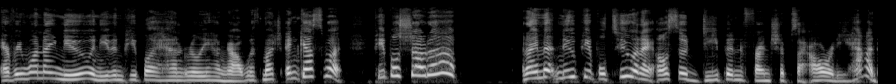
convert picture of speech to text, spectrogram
everyone I knew and even people I hadn't really hung out with much. And guess what? People showed up. And I met new people too. And I also deepened friendships I already had.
